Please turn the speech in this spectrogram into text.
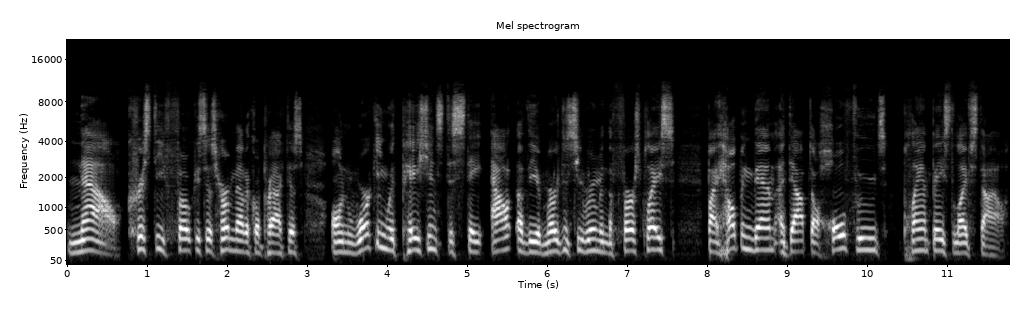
Now, Kristi focuses her medical practice on working with patients to stay out of the emergency room in the first place by helping them adapt a whole foods, plant based lifestyle.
